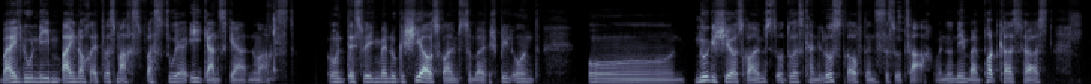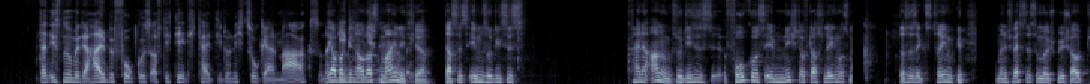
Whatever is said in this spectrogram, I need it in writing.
weil du nebenbei noch etwas machst, was du ja eh ganz gern machst. Und deswegen, wenn du Geschirr ausräumst zum Beispiel und, und nur Geschirr ausräumst und du hast keine Lust drauf, dann ist das so zart. Wenn du nebenbei einen Podcast hörst, dann ist nur mit der halbe Fokus auf die Tätigkeit, die du nicht so gern magst. Ja, aber genau das meine ich weg. ja. Das ist eben so dieses, keine Ahnung, so dieses Fokus eben nicht auf das legen, was man. Das ist extrem. Meine Schwester zum Beispiel schaut,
